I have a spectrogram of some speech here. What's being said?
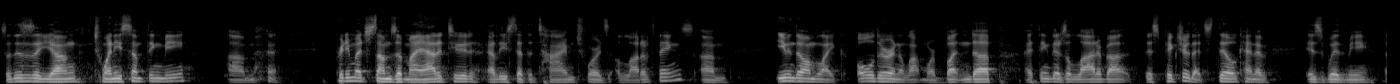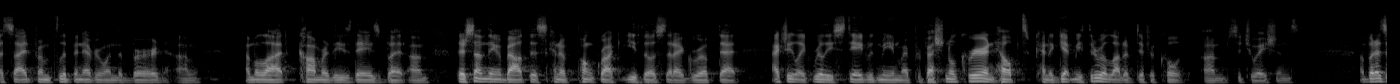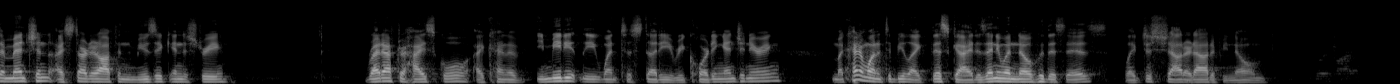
So this is a young 20-something me. Pretty much sums up my attitude, at least at the time, towards a lot of things. Um, even though I'm like older and a lot more buttoned up, I think there's a lot about this picture that still kind of is with me, aside from flipping everyone the bird. Um, I'm a lot calmer these days, but um, there's something about this kind of punk rock ethos that I grew up that actually like really stayed with me in my professional career and helped kind of get me through a lot of difficult um, situations. Uh, but as I mentioned, I started off in the music industry. Right after high school, I kind of immediately went to study recording engineering. Um, I kind of wanted to be like this guy. Does anyone know who this is? Like just shout it out if you know him. George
